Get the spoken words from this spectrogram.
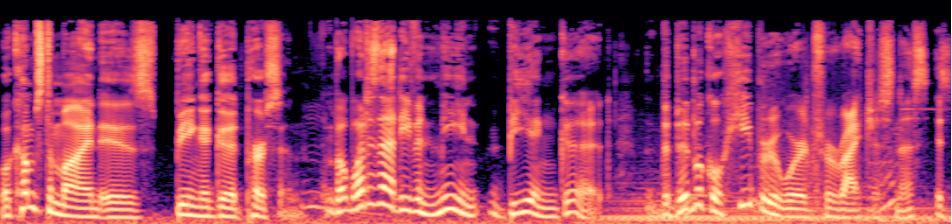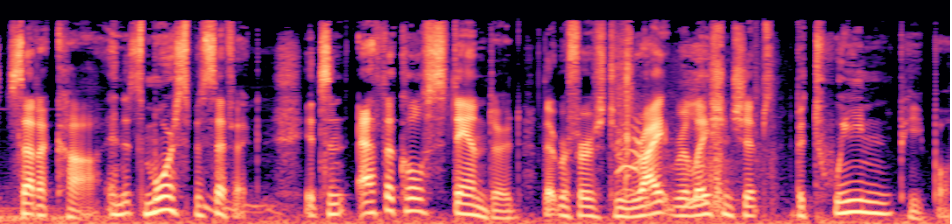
what comes to mind is being a good person. But what does that even mean, being good? The biblical Hebrew word for righteousness is tzedakah, and it's more specific. It's an ethical standard that refers to right relationships between people.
